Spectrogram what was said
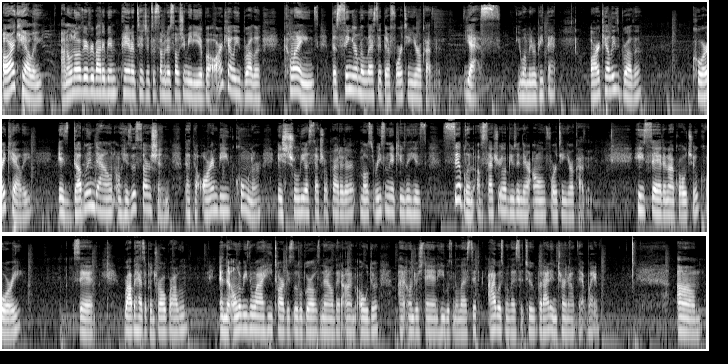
R. Kelly, I don't know if everybody been paying attention to some of the social media, but R. Kelly's brother claims the singer molested their 14 year old cousin. Yes. You want me to repeat that? R. Kelly's brother, Corey Kelly, is doubling down on his assertion that the R&B crooner is truly a sexual predator, most recently accusing his sibling of sexually abusing their own 14-year-old cousin. He said, and I quote you, Corey said, Robert has a control problem, and the only reason why he targets little girls now that I'm older, I understand he was molested. I was molested too, but I didn't turn out that way. Um,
